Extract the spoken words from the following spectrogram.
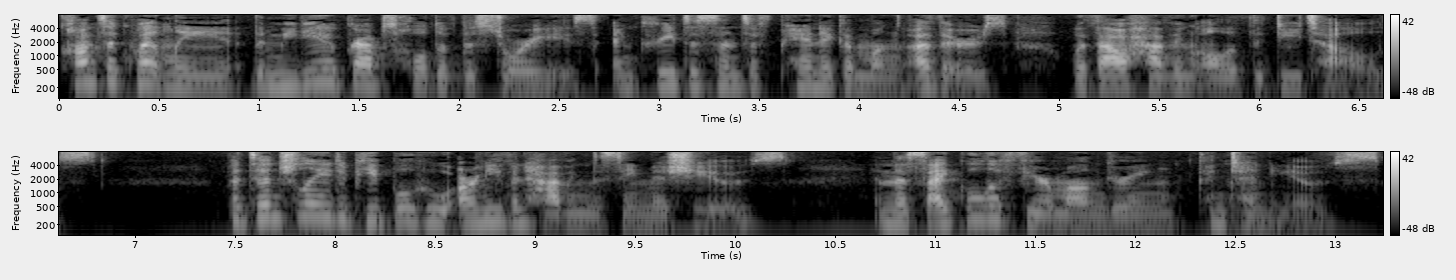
Consequently, the media grabs hold of the stories and creates a sense of panic among others without having all of the details potentially to people who aren't even having the same issues, and the cycle of fear mongering continues.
